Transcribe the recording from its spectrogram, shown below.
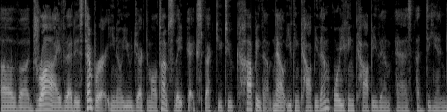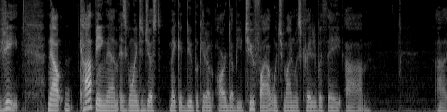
of uh, drive that is temporary. You know, you eject them all the time, so they expect you to copy them. Now, you can copy them or you can copy them as a DNG. Now, copying them is going to just make a duplicate of RW2 file, which mine was created with a um, uh,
